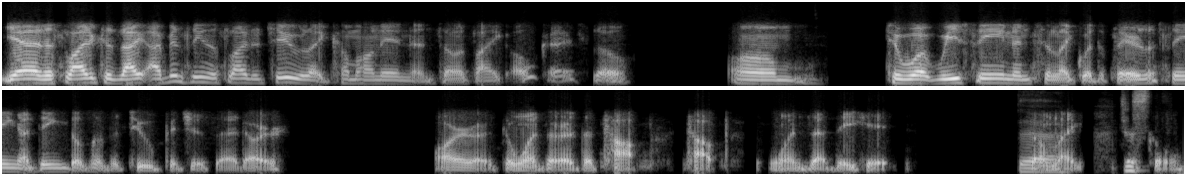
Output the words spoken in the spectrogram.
Yeah, the slider because I I've been seeing the slider too, like come on in, and so it's like okay, so um to what we've seen and to like what the players are seeing, I think those are the two pitches that are are the ones that are the top top ones that they hit. So I'm Yeah. like, Just cool.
